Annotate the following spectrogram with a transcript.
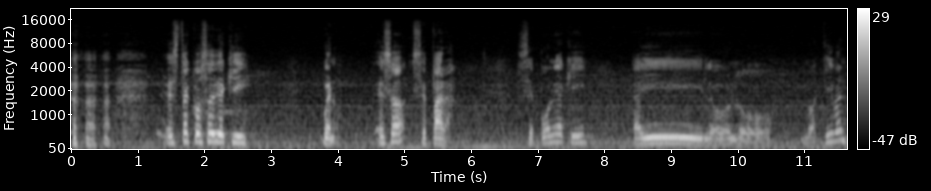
Esta cosa de aquí, bueno, esa se para, se pone aquí, ahí lo, lo, activan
